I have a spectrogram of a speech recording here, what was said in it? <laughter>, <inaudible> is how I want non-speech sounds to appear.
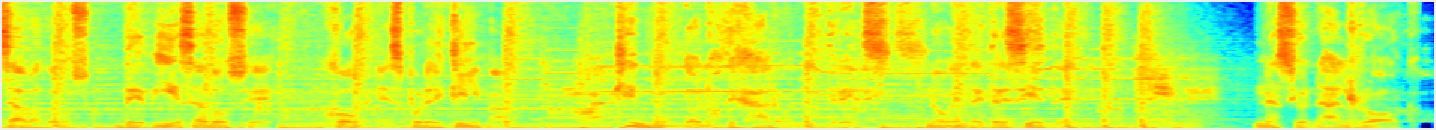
Sábados de 10 a 12. Jóvenes por el clima. ¿Qué mundo nos dejaron? 3 937 Nacional Rock.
